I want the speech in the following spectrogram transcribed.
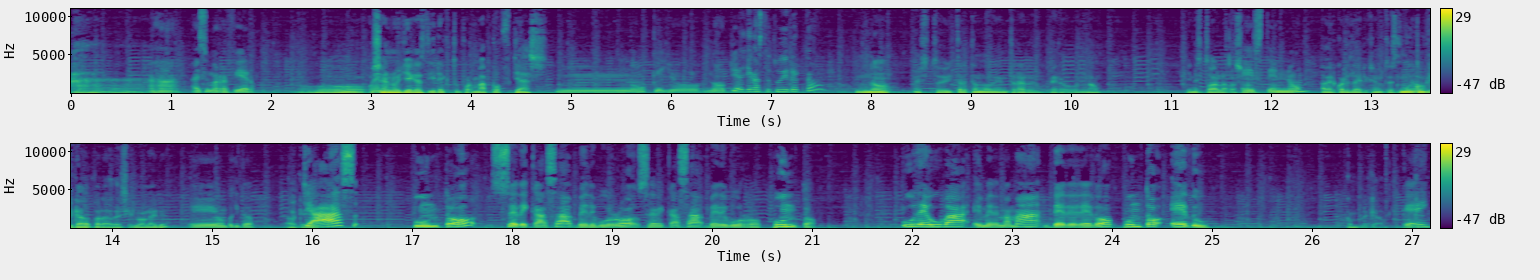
Ah, Ajá, a eso me refiero. oh, o Bueno. sea, no llegas directo por Map of Jazz. Mm, no, que yo... No, ¿ya llegaste tú directo? No, estoy tratando de entrar, pero no. Tienes toda la razón. Este, no. A ver, ¿cuál es la dirección? Entonces, ¿Es muy No. complicada para decirlo al aire? Eh, un poquito. Ok. Jazz. Punto, C de casa, B de burro, C de casa, B de burro. Punto. U de uva, M de mamá, D de dedo, punto edu. Complicado. ¿Ok?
